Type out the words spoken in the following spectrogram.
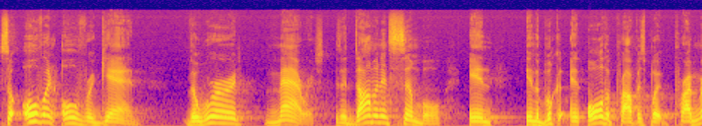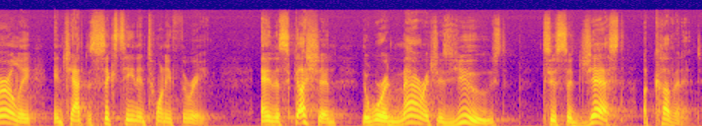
So over and over again, the word marriage is a dominant symbol in, in the book, in all the prophets, but primarily in chapters 16 and 23. And in discussion, the word marriage is used to suggest a covenant.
